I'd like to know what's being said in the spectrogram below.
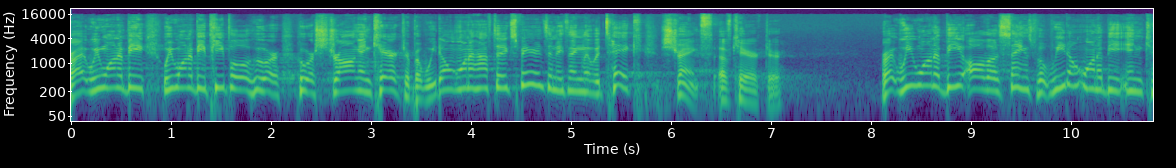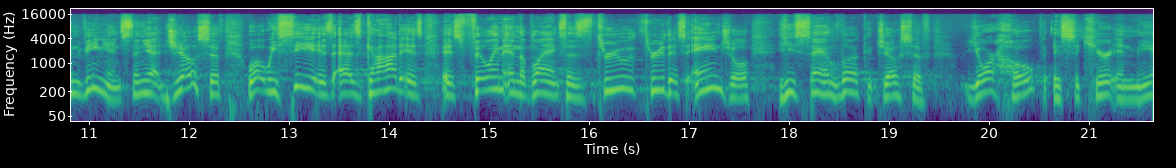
right? We want to be we want to be people who are who are strong in character but we don't want to have to experience anything that would take strength of character right? We want to be all those things but we don't want to be inconvenienced. And yet joseph what we see is as god is is filling in the blanks as through through this angel he's saying look joseph your hope is secure in me.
